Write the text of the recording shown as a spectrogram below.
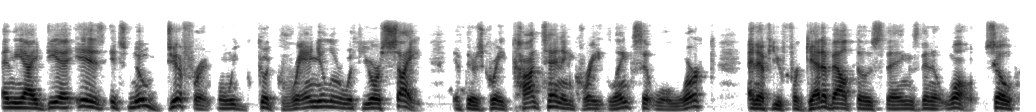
and the idea is it's no different when we go granular with your site. If there's great content and great links, it will work. And if you forget about those things, then it won't. So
